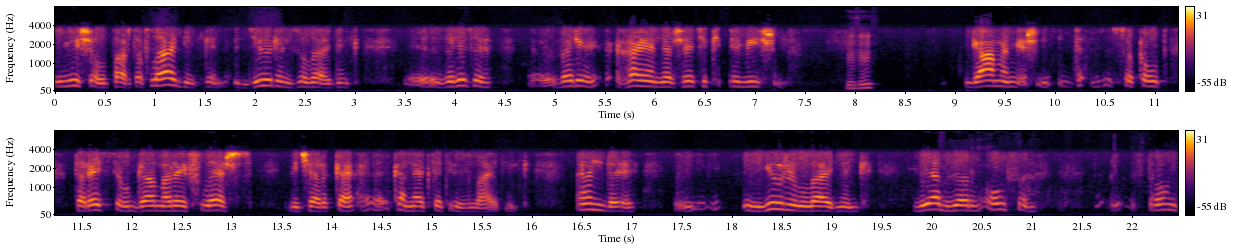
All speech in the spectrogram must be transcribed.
initial part of lightning and during the lightning uh, there is a, very high energetic emission. Mm-hmm. gamma emission so-called terrestrial gamma ray flashes which are ca- connected with lightning. And uh, in usual lightning, we observe also strong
